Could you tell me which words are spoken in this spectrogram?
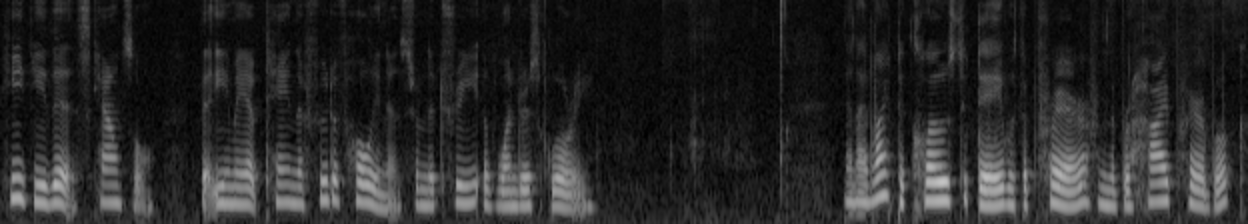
Heed ye this counsel, that ye may obtain the fruit of holiness from the tree of wondrous glory. And I'd like to close today with a prayer from the Baha'i Prayer Book.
